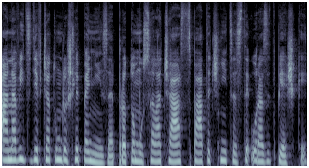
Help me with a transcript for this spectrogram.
a navíc děvčatům došly peníze, proto musela část zpáteční cesty urazit pěšky.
